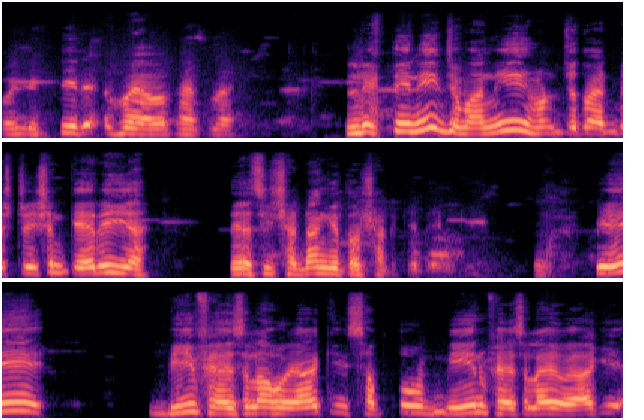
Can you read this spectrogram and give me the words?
ਕੋਈ ਲਿਖਤੀ ਹੋਇਆ ਵਾ ਫੈਸਲਾ? ਲਿਖਤੀ ਨਹੀਂ ਜਵਾਨੀ ਹੁਣ ਜਦੋਂ ਐਡਮਿਨਿਸਟ੍ਰੇਸ਼ਨ ਕਹਿ ਰਹੀ ਹੈ ਤੇ ਅਸੀਂ ਛੱਡਾਂਗੇ ਤਾਂ ਛੱਡ ਕੇ ਦੇਣਗੇ। ਇਹ ਵੀ ਫੈਸਲਾ ਹੋਇਆ ਕਿ ਸਭ ਤੋਂ ਮੇਨ ਫੈਸਲਾ ਇਹ ਹੋਇਆ ਕਿ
